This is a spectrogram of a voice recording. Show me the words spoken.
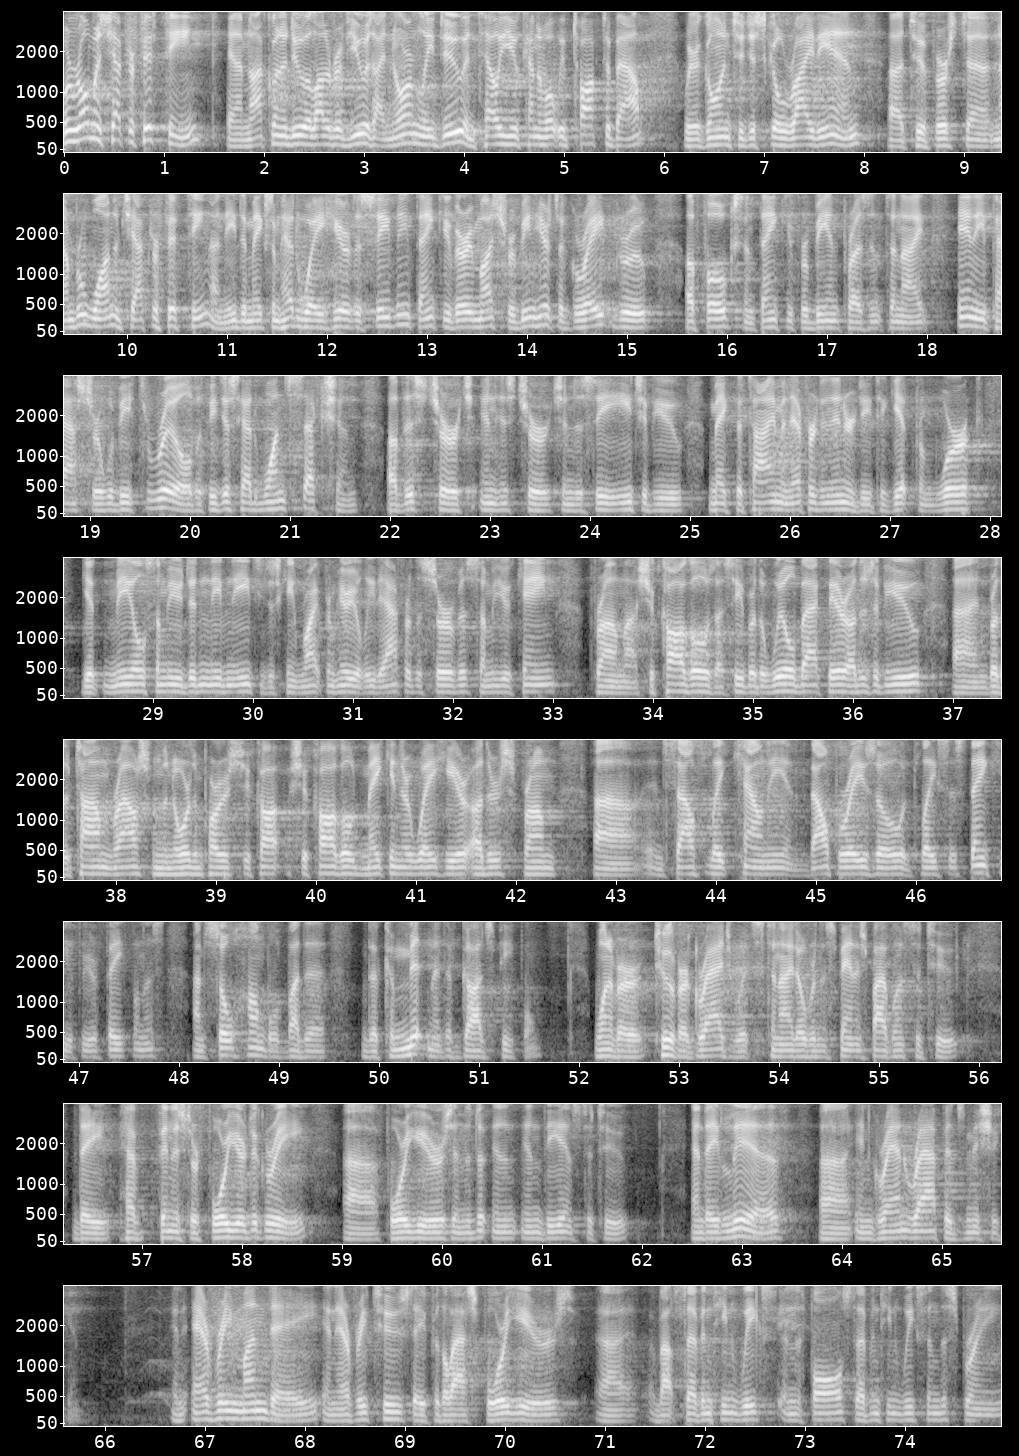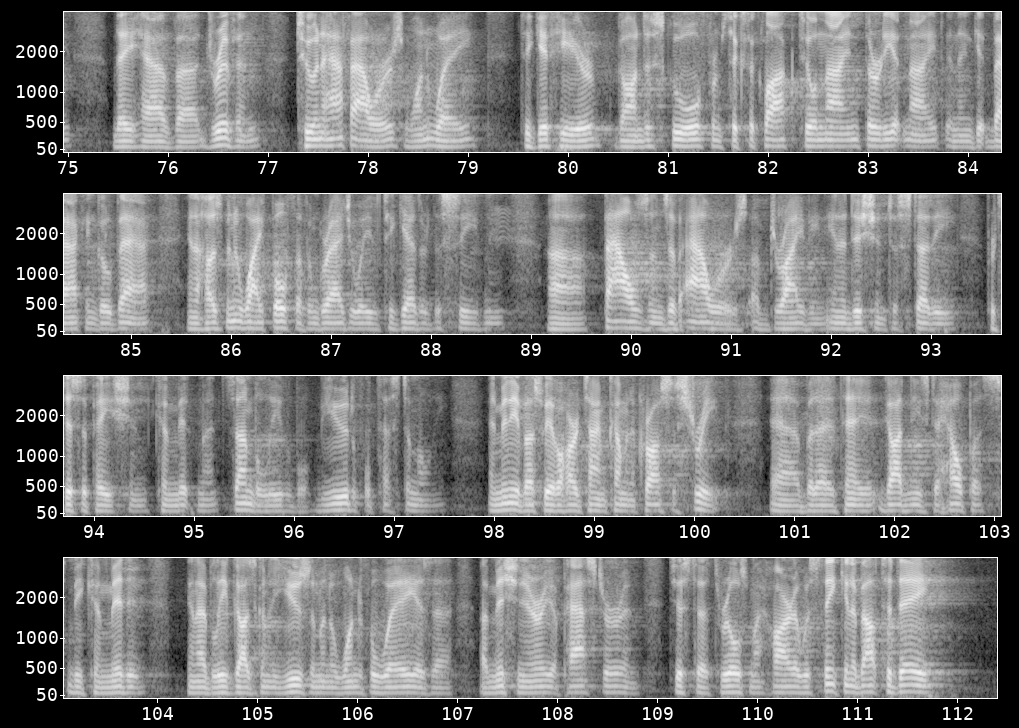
We're in Romans chapter 15, and I'm not going to do a lot of review as I normally do and tell you kind of what we've talked about. We're going to just go right in uh, to verse uh, number one of chapter 15. I need to make some headway here this evening. Thank you very much for being here. It's a great group of folks, and thank you for being present tonight. Any pastor would be thrilled if he just had one section of this church in his church and to see each of you make the time and effort and energy to get from work get meals. Some of you didn't even eat. You just came right from here. You'll eat after the service. Some of you came from uh, Chicago. As I see Brother Will back there, others of you, and Brother Tom Rouse from the northern part of Chicago, making their way here. Others from uh, in South Lake County and Valparaiso and places. Thank you for your faithfulness. I'm so humbled by the, the commitment of God's people. One of our, two of our graduates tonight over in the Spanish Bible Institute, they have finished their four-year degree, uh, four years in the, in, in the Institute and they live uh, in Grand Rapids, Michigan. And every Monday and every Tuesday for the last four years, uh, about 17 weeks in the fall, 17 weeks in the spring, they have uh, driven two and a half hours one way to get here, gone to school from 6 o'clock till 9.30 at night, and then get back and go back. And a husband and wife, both of them graduated together this evening uh, thousands of hours of driving in addition to study, participation, commitment. It's unbelievable. Beautiful testimony. And many of us, we have a hard time coming across the street. Uh, but I tell you, God needs to help us be committed. And I believe God's going to use them in a wonderful way as a, a missionary, a pastor, and just uh, thrills my heart. I was thinking about today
